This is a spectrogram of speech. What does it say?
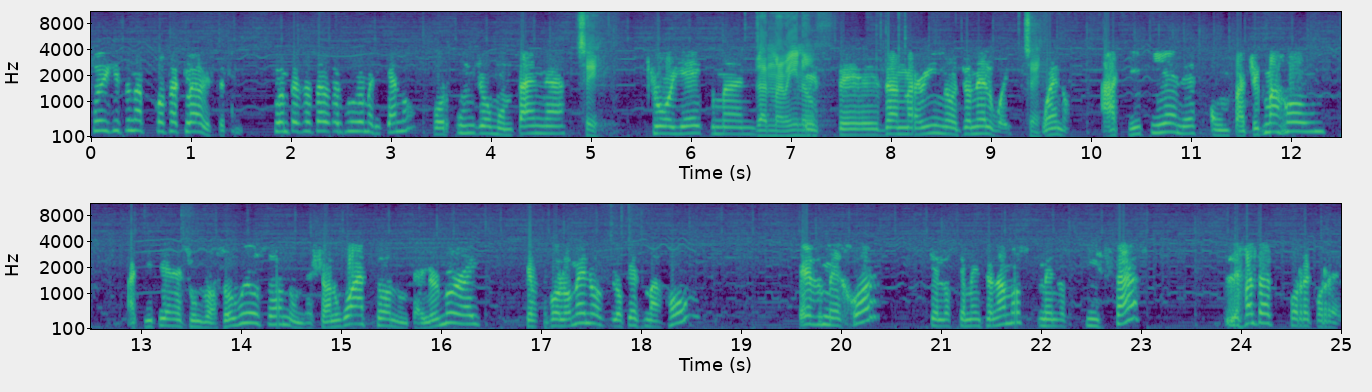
tú dijiste una cosa clave, Stefan. Tú empezaste a ver fútbol americano por un Joe Montana, Sí, Troy Aikman, Dan Marino. este, Dan Marino, John Elway. Sí. Bueno, aquí tienes un Patrick Mahomes, aquí tienes un Russell Wilson, un Deshaun Watson, un Tyler Murray, que por lo menos lo que es Mahomes es mejor que los que mencionamos, menos quizás le falta por recorrer,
